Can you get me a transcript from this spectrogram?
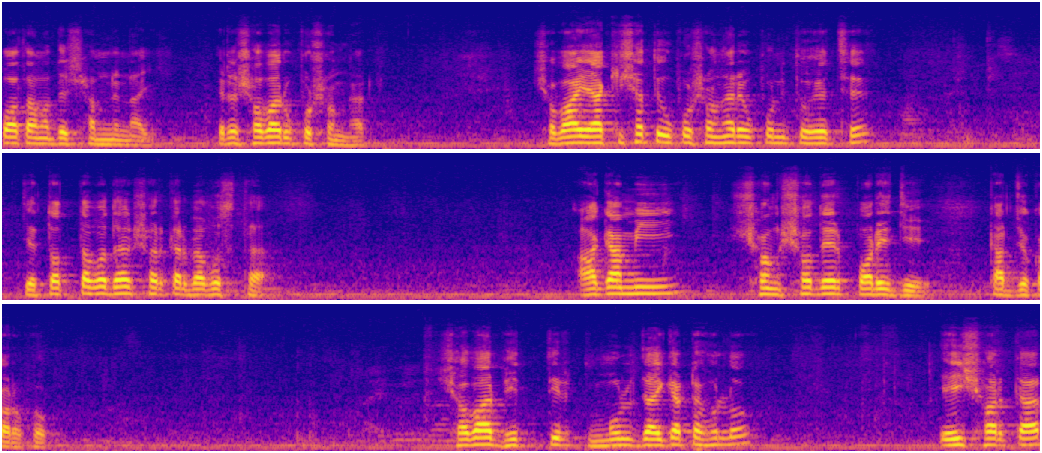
পথ আমাদের সামনে নাই। এটা সবার উপসংহার। সবাই একই সাথে উপসংহারে উপনীত হয়েছে যে তত্ত্বাবধায়ক সরকার ব্যবস্থা আগামী সংসদের পরে যে কার্যকর হোক। সবার ভিত্তির মূল জায়গাটা হলো এই সরকার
